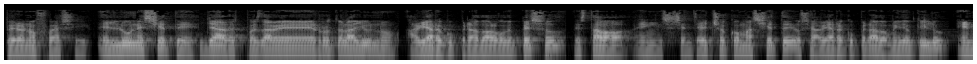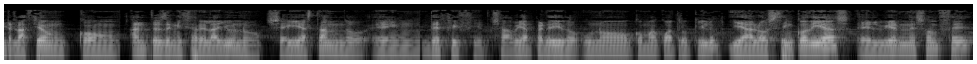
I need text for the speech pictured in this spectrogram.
Pero no fue así. El lunes 7, ya después de haber roto el ayuno, había recuperado algo de peso, estaba en 68,7, o sea, había recuperado medio kilo. En relación con antes de iniciar el ayuno, seguía estando en déficit, o sea, había perdido 1,4 kilos. Y a los 5 días, el viernes 11,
